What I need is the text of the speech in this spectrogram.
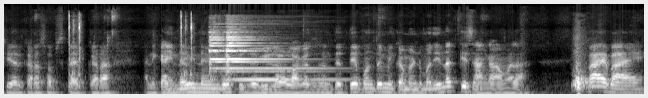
शेअर करा सबस्क्राईब करा. आणि काही नवीन नवीन गोष्टी जर व्हिडिओ लागत असेल तर ते पण तुम्ही कमेंटमध्ये नक्की सांगा आम्हाला. बाय बाय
